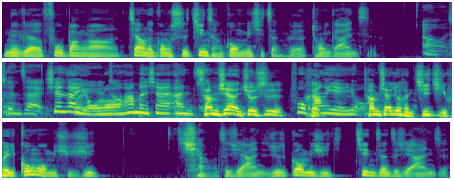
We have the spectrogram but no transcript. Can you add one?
那个富邦啊这样的公司进场跟我们一起整合同一个案子。哦，现在现在有了，他们现在案子，他们现在就是富邦也有，他们现在就很积极会跟我们一起去抢这些案子，就是跟我们一起去竞争这些案子。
